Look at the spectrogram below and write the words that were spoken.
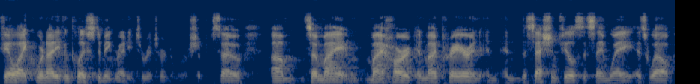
feel like we're not even close to being ready to return to worship. So, um, so my my heart and my prayer, and, and and the session feels the same way as well,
